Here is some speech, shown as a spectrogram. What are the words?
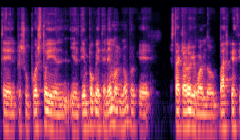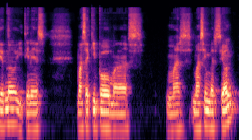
del presupuesto y el, tiempo que tenemos, ¿no? Porque está claro que cuando vas creciendo y tienes más equipo, más, más, más inversión,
